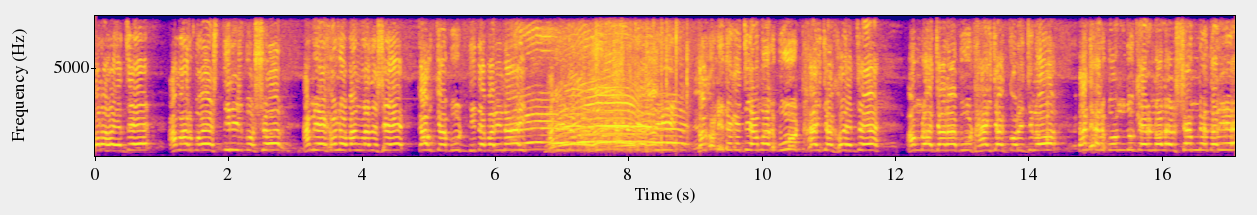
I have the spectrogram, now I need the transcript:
করা হয়েছে। আমার বয়স তিরিশ বছর, আমি এখনও বাংলাদেশে কাউকে বুট দিতে পারি নাই। তখনই দেখেছি আমার বুট হাইজাক হয়েছে। আমরা যারা বুট হাইজাক করেছিল, তাদের বন্দুকের নলের সামনে দাঁড়িয়ে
